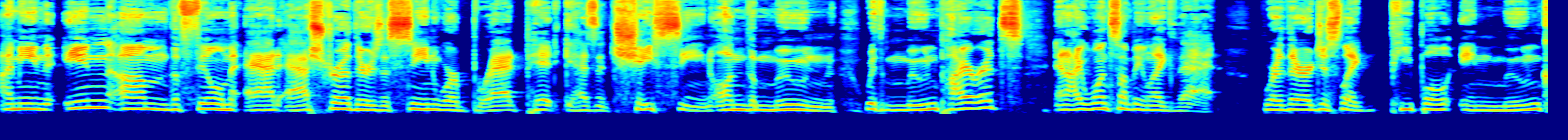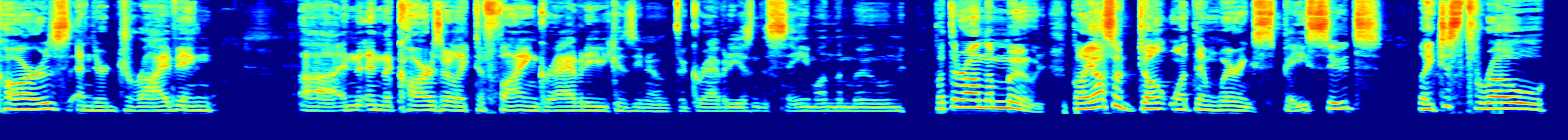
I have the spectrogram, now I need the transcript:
I mean, in um the film Ad Astra, there's a scene where Brad Pitt has a chase scene on the moon with moon pirates, and I want something like that, where there are just like people in moon cars and they're driving uh, and and the cars are like defying gravity because you know the gravity isn't the same on the moon, but they're on the moon. But I also don't want them wearing spacesuits. Like just throw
